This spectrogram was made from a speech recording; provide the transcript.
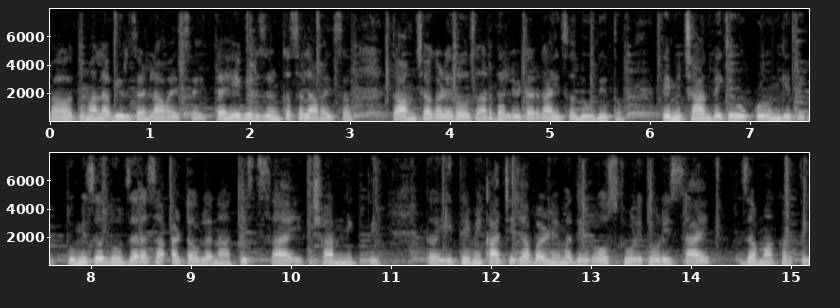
तुम्हाला विरजण लावायचं आहे तर हे विरजण कसं लावायचं? तर आमच्याकडे रोज अर्धा लिटर गाईचं दूध येतं. ते मी छानपैकी उकळून घेते. तुम्ही जर दूध जरासं आटवलं ना की साय छान निघते. तर इथे मी काचेच्या बरणीमध्ये रोज थोडी थोडी साय जमा करते.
